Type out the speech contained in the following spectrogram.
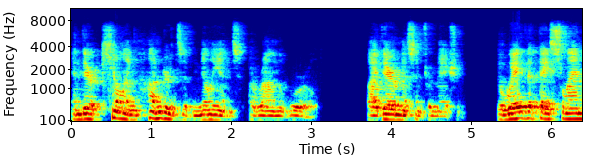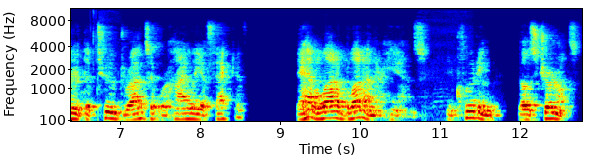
and they're killing hundreds of millions around the world by their misinformation. The way that they slandered the two drugs that were highly effective, they had a lot of blood on their hands, including those journals,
